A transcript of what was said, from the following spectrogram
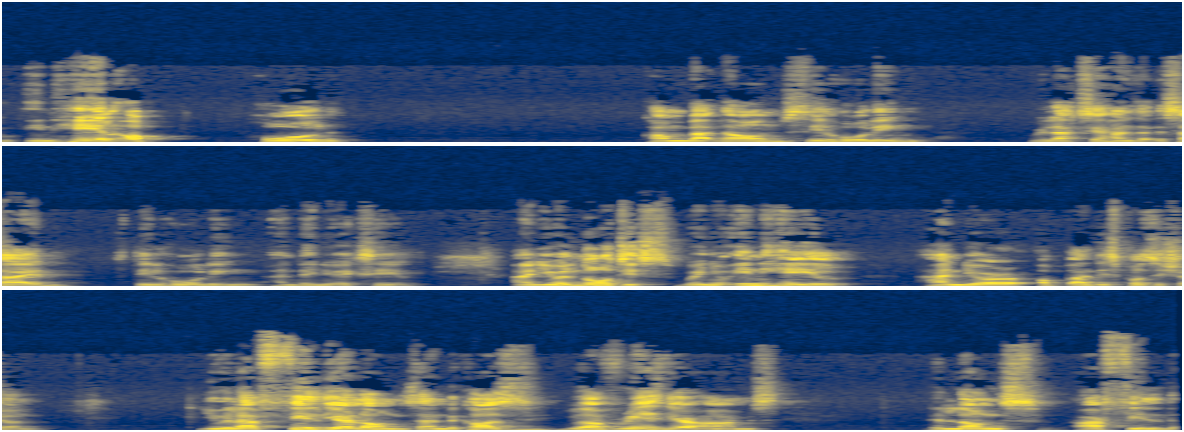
you inhale up, hold, come back down, still holding. Relax your hands at the side, still holding, and then you exhale. And you will notice when you inhale and you're up at this position, you will have filled your lungs. And because you have raised your arms, the lungs are filled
